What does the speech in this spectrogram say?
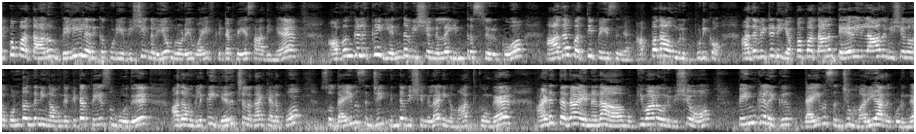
எப்ப பார்த்தாலும் வெளியில இருக்கக்கூடிய விஷயங்களையே உங்களுடைய ஒய்ஃப் கிட்ட பேசாதீங்க. அவங்களுக்கு எந்த விஷயங்கள்ல இன்ட்ரெஸ்ட் இருக்கோ அதை பத்தி பேசுங்க. அப்பதான் அவங்களுக்கு பிடிக்கும். அதை விட்டுட்டு எப்ப பார்த்தாலும் தேவையில்லாத விஷயங்களை கொண்டு வந்து நீங்க அவங்க கிட்ட பேசும்போது அது அவங்களுக்கு எரிச்சலை தான் கிளப்பும். ஸோ தயவு செஞ்சு இந்த விஷயங்களை நீங்க வச்சுக்கோங்க. அடுத்ததா என்னன்னா முக்கியமான ஒரு விஷயம் பெண்களுக்கு தயவு செஞ்சு மரியாதை கொடுங்க.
